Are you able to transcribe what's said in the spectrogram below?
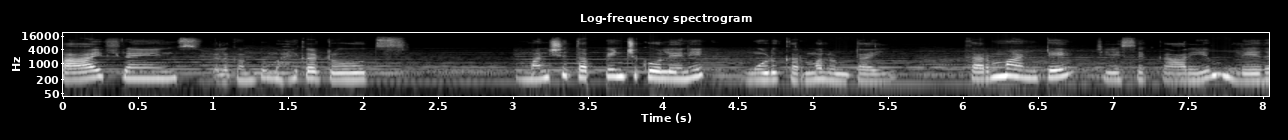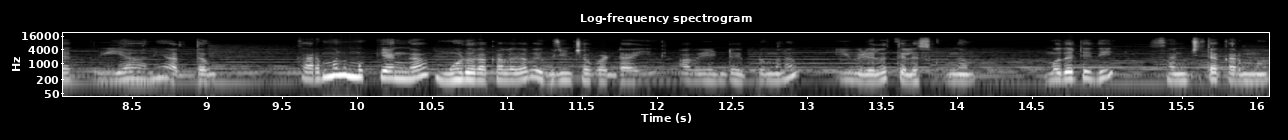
Hi friends welcome to Mahika truths. మనిషి తప్పించుకోలేని మూడు కర్మలు ఉంటాయి కర్మ అంటే చేసే కార్యం లేదా క్రియ అని అర్థం. కర్మలు ముఖ్యంగా మూడు రకాలుగా విభజించబడ్డాయి. అవేంటో ఇప్పుడు మనం ఈ వీడియోలో తెలుసుకుందాం. మొదటిది సంచిత కర్మ.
